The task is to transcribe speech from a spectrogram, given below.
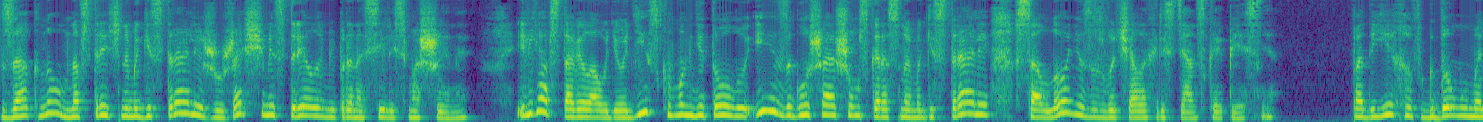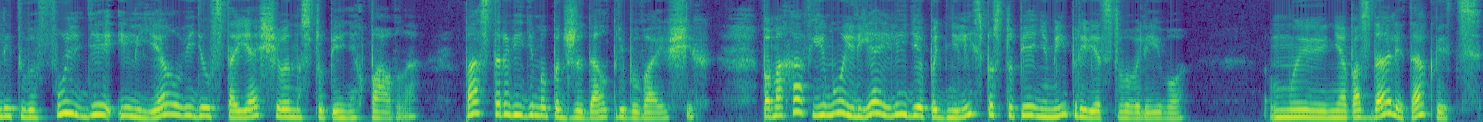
За окном на встречной магистрали жужжащими стрелами проносились машины. Илья вставил аудиодиск в магнитолу и, заглушая шум скоростной магистрали, в салоне зазвучала христианская песня. Подъехав к дому молитвы Фульде, Илья увидел стоящего на ступенях Павла. Пастор, видимо, поджидал прибывающих. Помахав ему, Илья и Лидия поднялись по ступеням и приветствовали его. «Мы не опоздали, так ведь?»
